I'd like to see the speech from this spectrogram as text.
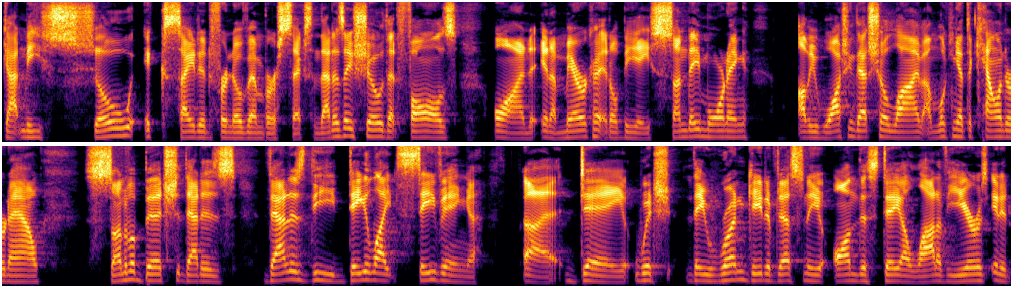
got me so excited for November 6th. And that is a show that falls on in America. It'll be a Sunday morning. I'll be watching that show live. I'm looking at the calendar now. Son of a bitch, that is that is the daylight saving uh, day, which they run Gate of Destiny on this day a lot of years, and it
